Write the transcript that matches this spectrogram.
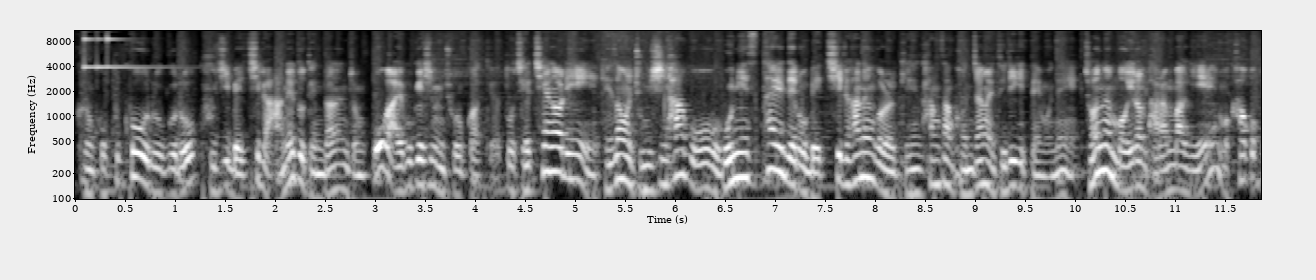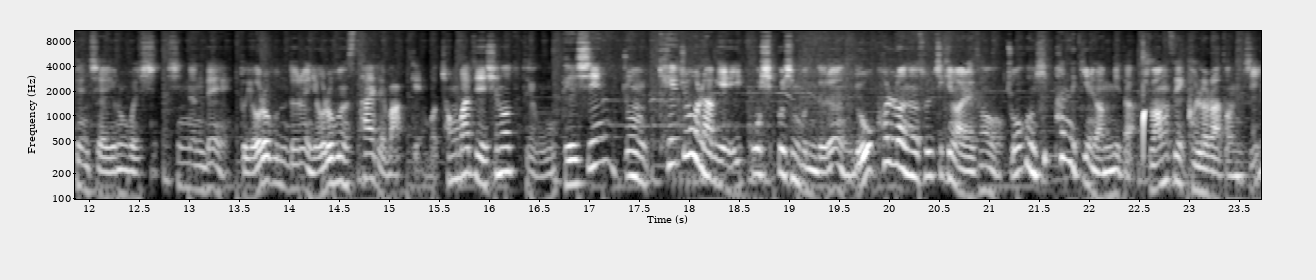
그런 gorpcore look으로 굳이 매치를 안 해도 된다는 점 꼭 알고 계시면 좋을 것 같아요. 또 제 채널이 개성을 중시하고 본인 스타일대로 매치를 하는 걸 항상 권장을 드리기 때문에 저는 뭐 이런 바람막이에 뭐 카고 팬츠에 이런 걸 시- 신는데 또 여러분들은 여러 분 스타일에 맞게 뭐 청바지에 신어도 되고 대신 좀 캐주얼하게 입고 싶으신 분들은 요 컬러는 솔직히 말해서 조금 hip한 느낌이 납니다. 주황색 컬러라든지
